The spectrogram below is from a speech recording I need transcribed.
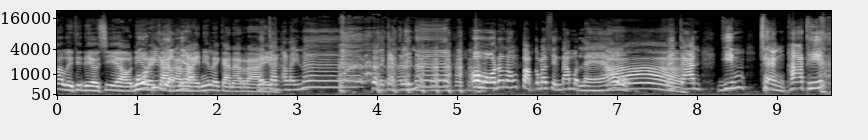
มากๆเลยทีเดียวเชียว นี่เพราะว่าราพี่ยการเหลือมอะเนี่ยไรนี่รายการอะไรรายการอะไรนะรายการอะไรนะโอ้โหน้องๆตอบกันมาเสียงดังหมดแล้วอ่ารายการยิ้มแฉ่งพระอาทิตย์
